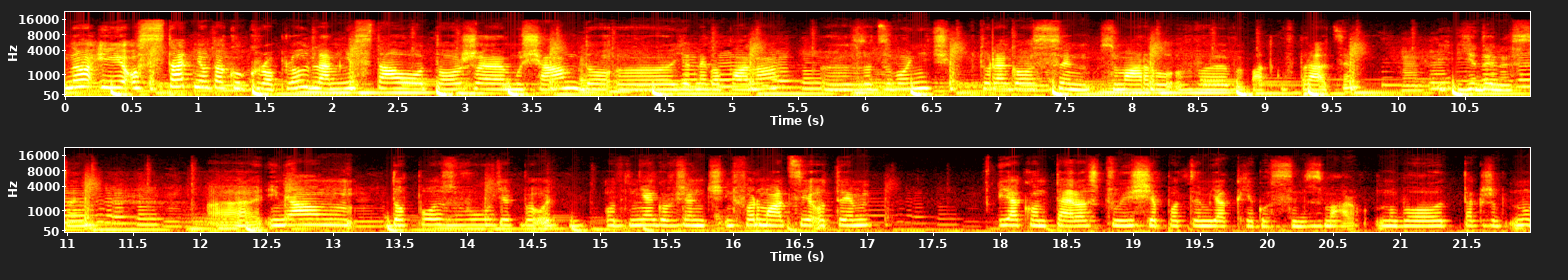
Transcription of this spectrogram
No i ostatnią taką kroplą dla mnie stało to, że musiałam do e, jednego pana e, zadzwonić, którego syn zmarł w wypadku w pracy. Jedyny syn. E, I miałam do pozwu jakby od, od niego wziąć informacje o tym, jak on teraz czuje się po tym, jak jego syn zmarł. No bo tak, żeby, no,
